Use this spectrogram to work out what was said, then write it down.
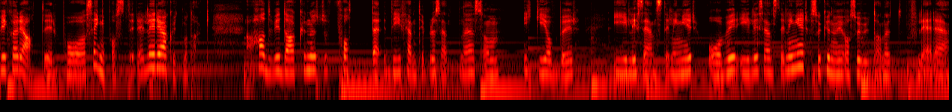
vikariater på sengeposter eller i akuttmottak. Hadde vi da kunnet fått de- de 50% som ikke jobber i LIS1-stillinger over i LIS1-stillinger, så kunne vi også utdannet flere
